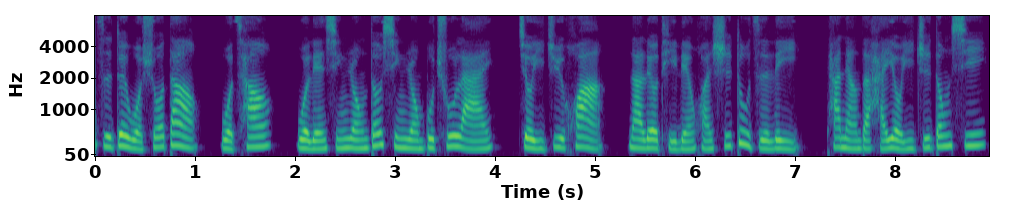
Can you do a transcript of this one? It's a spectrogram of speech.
子对我说道：“我操，我连形容都形容不出来，就一句话，那六体连环尸肚子里，他娘的还有一只东西。”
